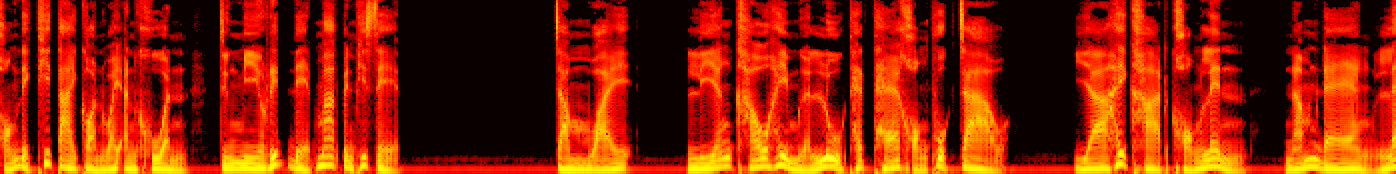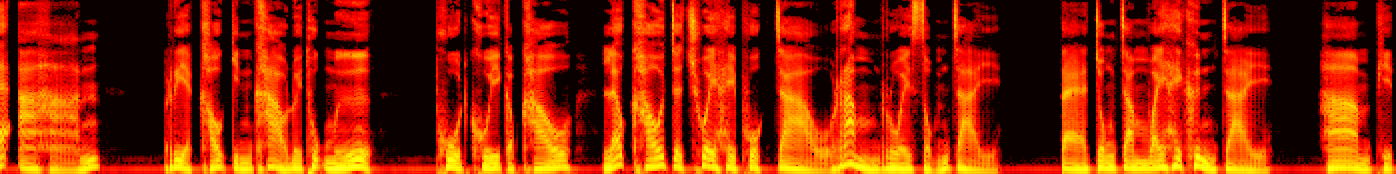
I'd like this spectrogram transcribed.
ของเด็กที่ตายก่อนไว้อันควร จึงมีฤทธิ์เดชมากเป็นพิเศษจำไว้ เลี้ยงเขาให้เหมือนลูกแท้ๆของพวกเจ้า อย่าให้ขาดของเล่น น้ำแดงและอาหาร เรียกเขากินข้าวด้วยทุกมือ้อ พูดคุยกับเขา แล้วเขาจะช่วยให้พวกเจ้าร่ำรวยสมใจ แต่จงจำไว้ให้ขึ้นใจ ห้ามผิด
